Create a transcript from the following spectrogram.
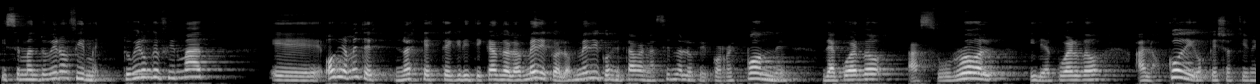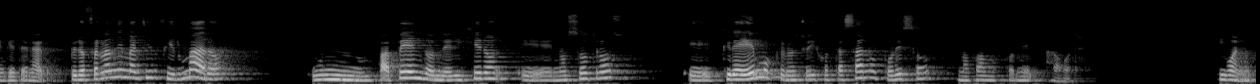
y se mantuvieron firmes. Tuvieron que firmar, eh, obviamente no es que esté criticando a los médicos, los médicos estaban haciendo lo que corresponde, de acuerdo a su rol y de acuerdo a los códigos que ellos tienen que tener. Pero Fernando y Martín firmaron un papel donde dijeron, eh, nosotros eh, creemos que nuestro hijo está sano, por eso nos vamos con él ahora. Y bueno,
